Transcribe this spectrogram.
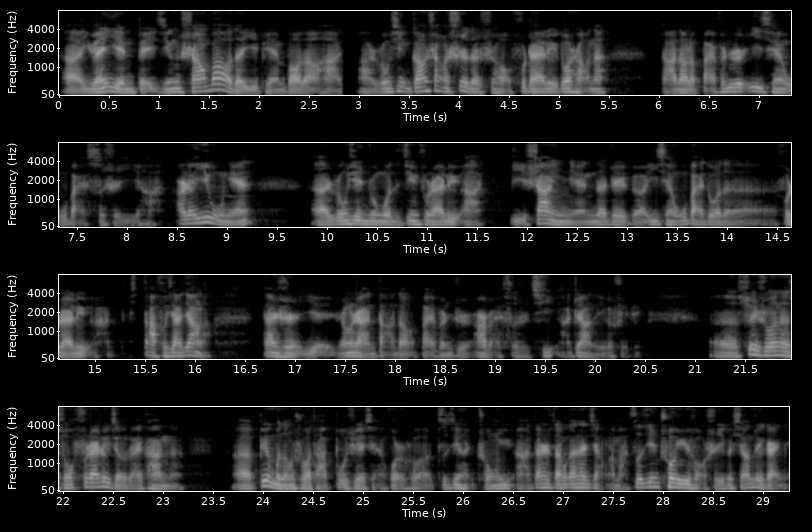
啊，援引北京商报的一篇报道哈，啊，荣信刚上市的时候负债率多少呢？达到了百分之一千五百四十一哈，二零一五年，呃，荣信中国的净负债率啊，比上一年的这个一千五百多的负债率啊大幅下降了，但是也仍然达到百分之二百四十七啊这样的一个水平，呃，所以说呢，从负债率角度来看呢，呃，并不能说它不缺钱或者说资金很充裕啊，但是咱们刚才讲了嘛，资金充裕与否是一个相对概念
